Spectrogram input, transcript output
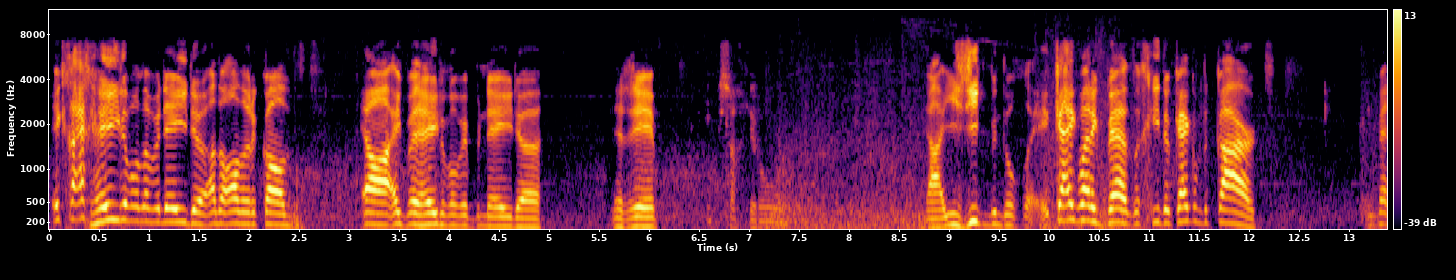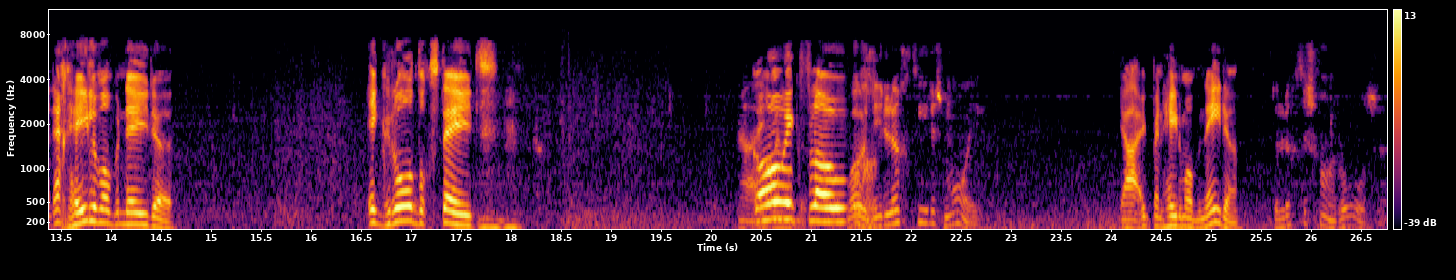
ik ga echt helemaal naar beneden, aan de andere kant. Ja, ik ben helemaal weer beneden. Rip. Ik zag je rollen. Ja, je ziet me nog. Kijk waar ik ben, Guido, kijk op de kaart. Ik ben echt helemaal beneden. Ik rol nog steeds. Ja, Go, ben- ik vloog. Wow, die lucht hier is mooi. Ja, ik ben helemaal beneden. De lucht is gewoon roze.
